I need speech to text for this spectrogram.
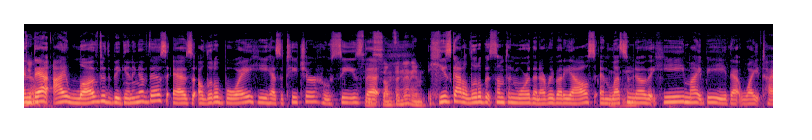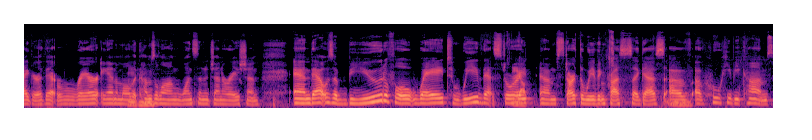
And yeah. that I loved the beginning of this as a little boy. He has a teacher who sees Sees that something in him. he's got a little bit something more than everybody else and lets Mm-hmm. him know that he might be that white tiger, that rare animal that Mm-hmm. comes along once in a generation. And that was a beautiful way to weave that story, um, start the weaving process, I guess, of, Mm-hmm. of who he becomes.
